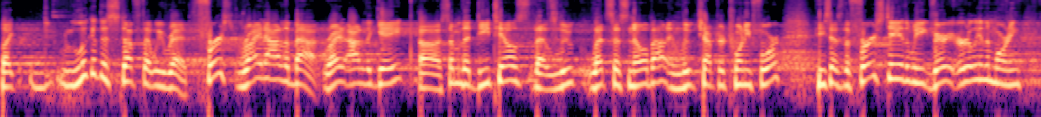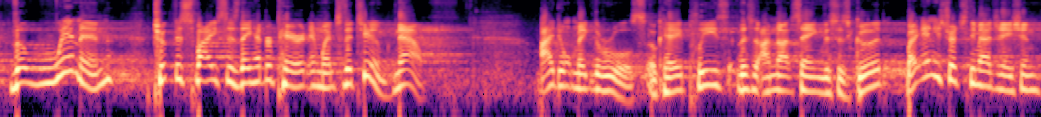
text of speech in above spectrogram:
Like, look at the stuff that we read. First, right out of the bat, right out of the gate, uh, some of the details that Luke lets us know about in Luke chapter 24. He says, The first day of the week, very early in the morning, the women took the spices they had prepared and went to the tomb. Now, I don't make the rules, okay? Please, this, I'm not saying this is good by any stretch of the imagination.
